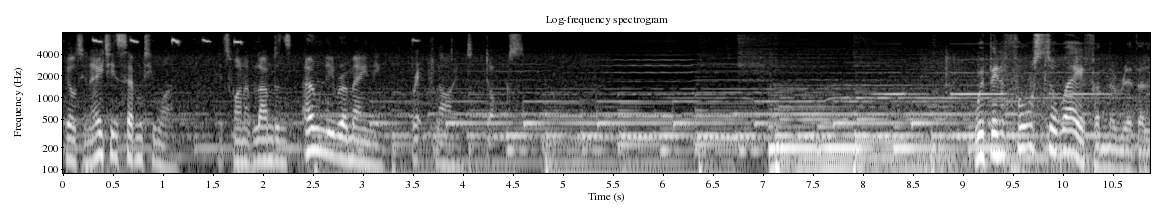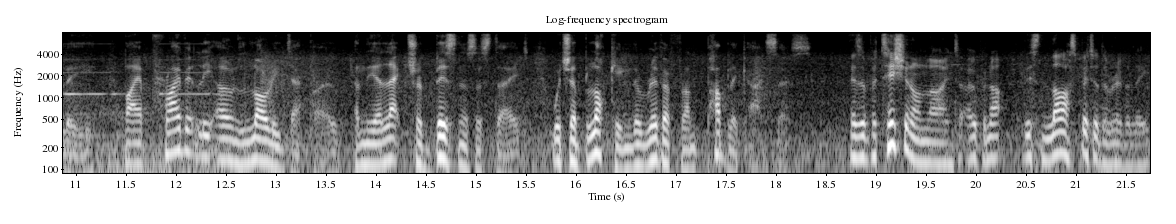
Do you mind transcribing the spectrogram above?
built in 1871. It's one of London's only remaining brick lined docks. We've been forced away from the River Lee by a privately owned lorry depot and the Electra business estate, which are blocking the riverfront public access. There's a petition online to open up this last bit of the River Lee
